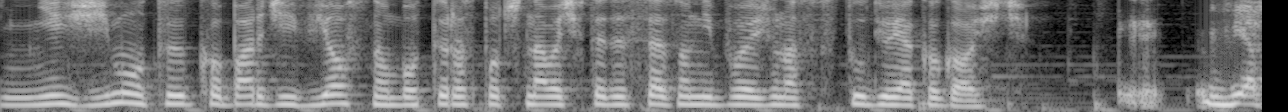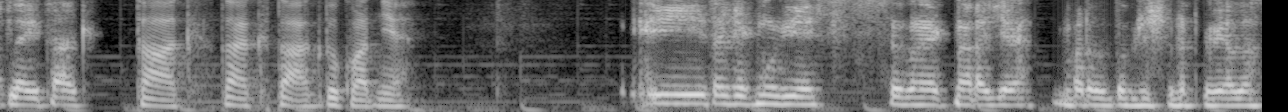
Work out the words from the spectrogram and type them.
nie zimą, tylko bardziej wiosną, bo Ty rozpoczynałeś wtedy sezon i byłeś u nas w studiu jako gość. Via Play, tak. Tak, tak, tak, dokładnie. I tak jak mówiłeś, sezon jak na razie bardzo dobrze się zapowiada.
